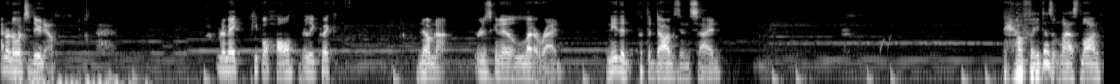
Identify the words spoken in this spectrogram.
I don't know what to do now. I'm gonna make people haul really quick. No, I'm not. We're just gonna let it ride. I need to put the dogs inside. And hopefully it doesn't last long.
